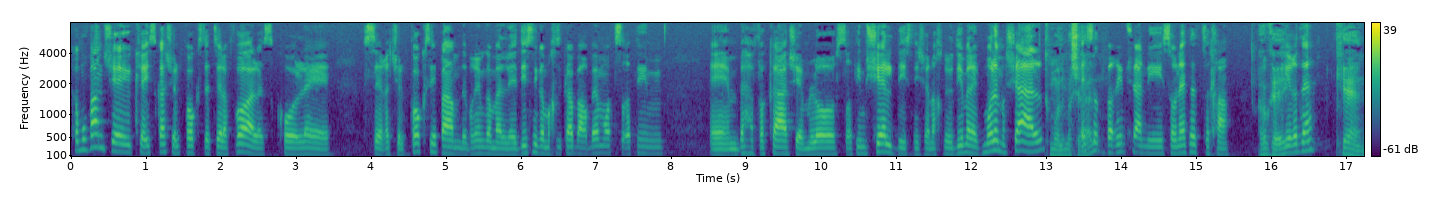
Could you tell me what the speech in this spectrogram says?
כמובן שכשהעסקה של פוקס תצא לפועל, אז כל אה, סרט של פוקס יהיה פעם, מדברים גם על אה, דיסני, גם מחזיקה בהרבה מאוד סרטים אה, בהפקה שהם לא סרטים של דיסני, שאנחנו יודעים עליהם, כמו למשל, כמו למשל? עשר דברים שאני שונאת אצלך. אוקיי. מכיר את זה? כן,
